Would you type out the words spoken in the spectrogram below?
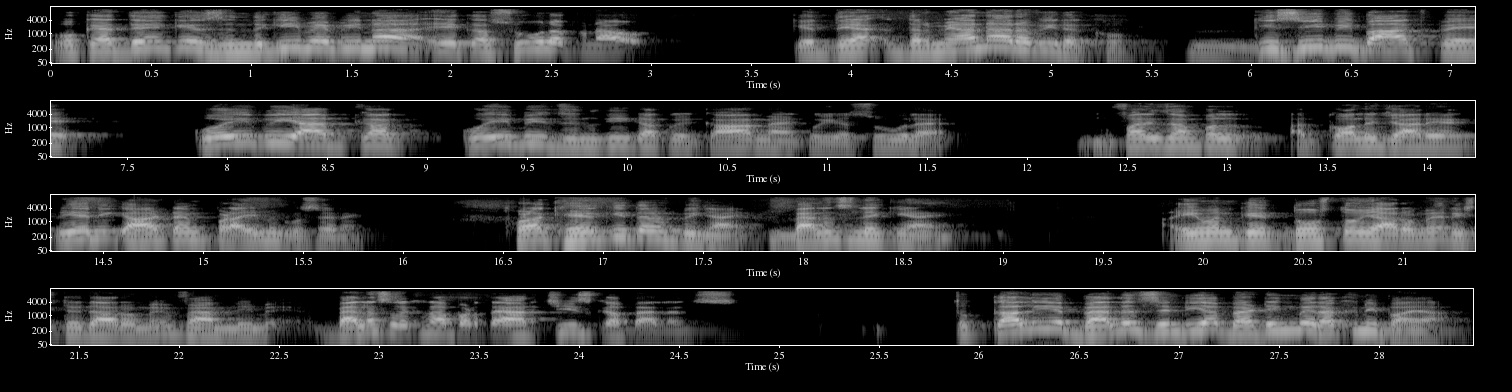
वो कहते हैं कि ज़िंदगी में भी ना एक असूल अपनाओ कि दरमियाना रवि रखो हम्म। किसी भी बात पे कोई भी आपका कोई भी ज़िंदगी का कोई काम है कोई असूल है फॉर एग्ज़ाम्पल आप कॉलेज जा रहे हैं तो ये नहीं कि हर टाइम पढ़ाई में घुसे रहें थोड़ा खेल की तरफ़ भी जाएँ बैलेंस लेके आए इवन के दोस्तों यारों में रिश्तेदारों में फैमिली में बैलेंस रखना पड़ता है हर चीज़ का बैलेंस तो कल ये बैलेंस इंडिया बैटिंग में रख नहीं पाया।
